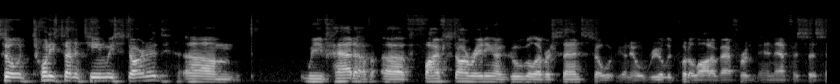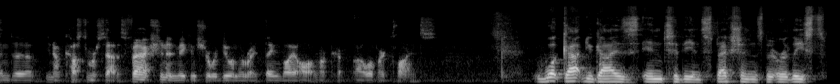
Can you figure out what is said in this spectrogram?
So in 2017, we started. Um, we've had a, a five star rating on Google ever since. So you know, really put a lot of effort and emphasis into you know customer satisfaction and making sure we're doing the right thing by all of our all of our clients. What got you guys into the inspections, or at least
